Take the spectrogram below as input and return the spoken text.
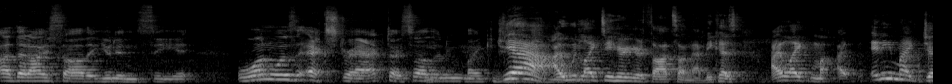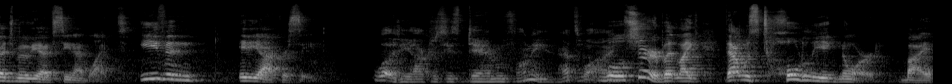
uh, that I saw that you didn't see. One was Extract. I saw the new Mike. Judge Yeah, I would like to hear your thoughts on that because I like my, any Mike Judge movie I've seen. I've liked, even Idiocracy. Well, Idiocracy's damn funny. That's why. Well, sure, but like that was totally ignored by.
